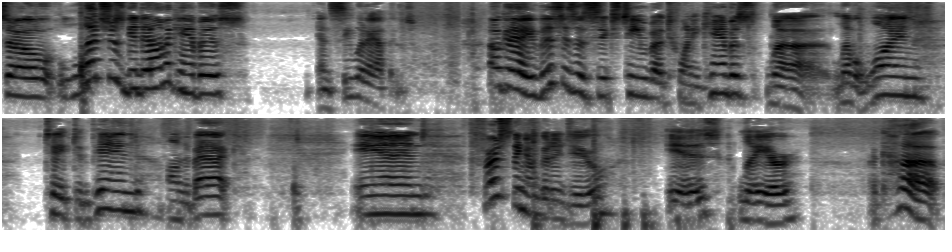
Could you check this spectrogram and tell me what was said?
So let's just get down the canvas and see what happens. Okay, this is a 16 by 20 canvas, uh, level one, taped and pinned on the back. And the first thing I'm gonna do is layer a cup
